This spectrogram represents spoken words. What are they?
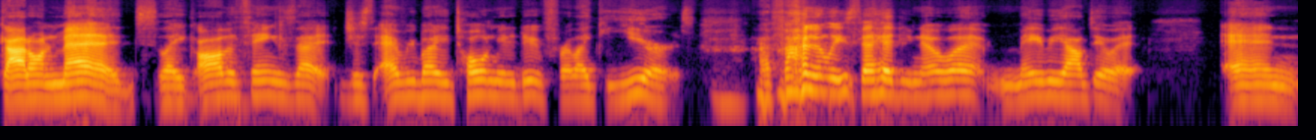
got on meds, like all the things that just everybody told me to do for like years. I finally said, you know what? Maybe I'll do it. And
